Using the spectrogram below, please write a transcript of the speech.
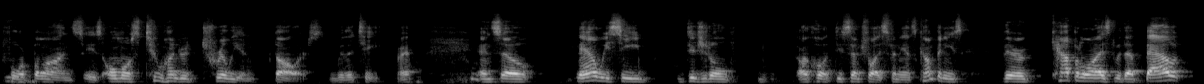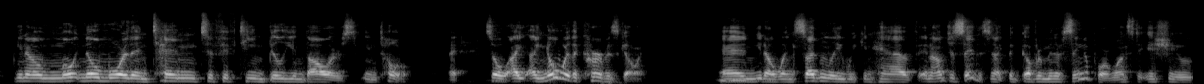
for bonds is almost 200 trillion dollars with a T, right? And so now we see digital, I'll call it decentralized finance companies. They're capitalized with about you know mo- no more than 10 to 15 billion dollars in total. Right? So I, I know where the curve is going. Mm-hmm. And you know, when suddenly we can have, and I'll just say this, like the government of Singapore wants to issue,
